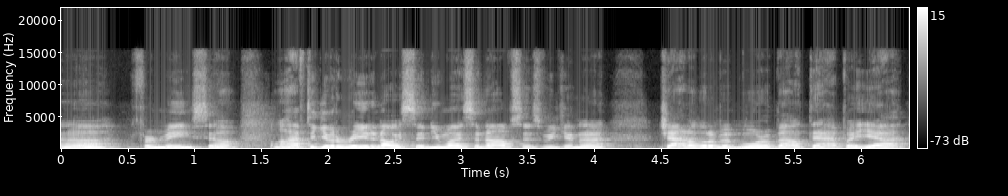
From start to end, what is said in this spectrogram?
uh, for me. So I'll have to give it a read, and I'll send you my synopsis. We can uh, chat a little bit more about that. But yeah,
